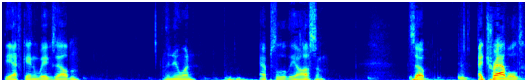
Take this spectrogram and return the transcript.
The Afghan Whigs album, the new one, absolutely awesome. So I traveled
